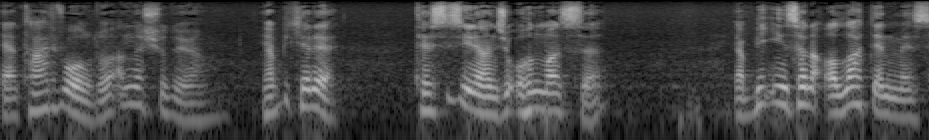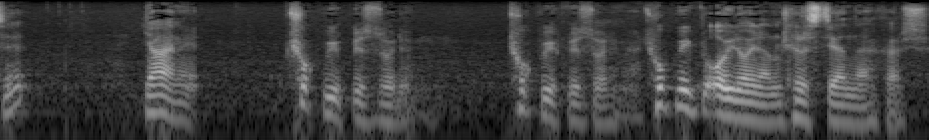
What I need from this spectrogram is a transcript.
yani tahrif olduğu anlaşılıyor. Ya bir kere teslis inancı olmazsa ya bir insana Allah denmesi yani çok büyük bir zulüm. Çok büyük bir zulüm. Yani. Çok büyük bir oyun oynanmış Hristiyanlığa karşı.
